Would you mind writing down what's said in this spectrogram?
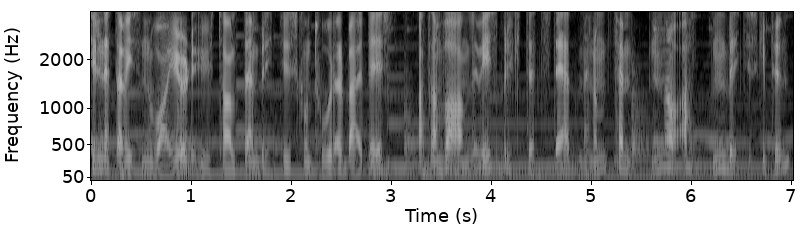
Til nettavisen Wired uttalte en britisk kontorarbeider at han vanligvis brukte et sted mellom 15 og 18 britiske pund,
